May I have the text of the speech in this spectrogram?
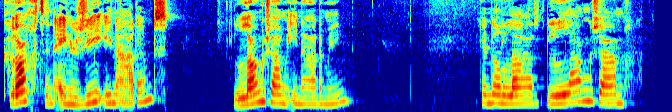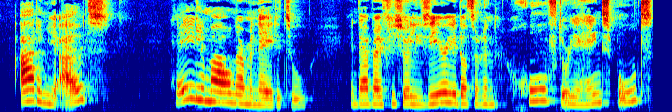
kracht en energie inademt. Langzaam inademing. En dan laat, langzaam adem je uit, helemaal naar beneden toe. En daarbij visualiseer je dat er een golf door je heen spoelt,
